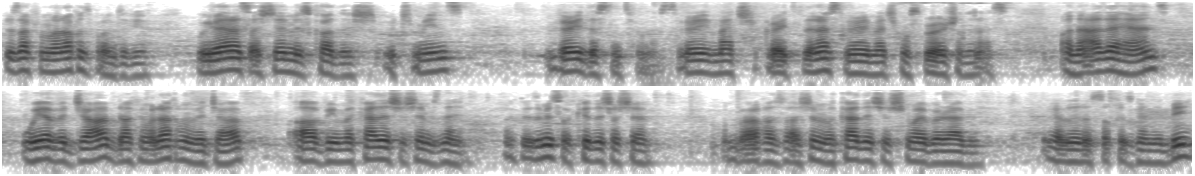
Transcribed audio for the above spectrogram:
just like from Malachim's point of view, we realize Hashem is Kaddish, which means very distant from us, very much greater than us, very much more spiritual than us. On the other hand, we have a job, like Malachim have a job, of being Makadesh Hashem's name. Like there's a mitzvah of Kiddush Hashem. Baruch Hashem, Makadesh Shemai Barabi. Whatever the Nusach is going to be.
